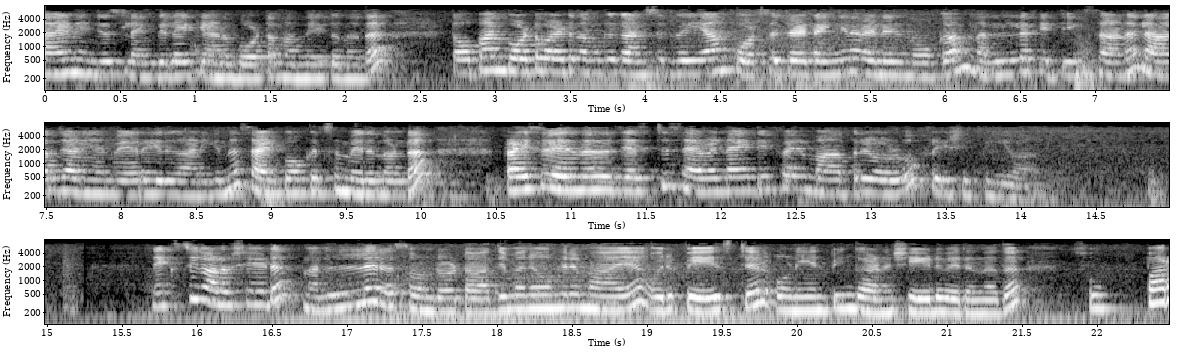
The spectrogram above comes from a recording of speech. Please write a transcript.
നയൻ ഇഞ്ചസ് ലെങ്തിലേക്കാണ് ബോട്ടം വന്നിരിക്കുന്നത് ടോപ്പ് ആൻഡ് ബോട്ടം ആയിട്ട് നമുക്ക് കൺസിഡർ ചെയ്യാം. കോട്ട് സെറ്റ് ആയിട്ട് എങ്ങനെ വേണമെങ്കിൽ നോക്കാം. നല്ല ഫിറ്റിംഗ്സ് ആണ്. ലാർജ് ആണ് ഞാൻ വേറെ ചെയ്ത് കാണിക്കുന്നത്. സൈഡ് പോക്കറ്റ്സും വരുന്നുണ്ട്. പ്രൈസ് വരുന്നത് ജസ്റ്റ് സെവൻ നയന്റി ഫൈവ് മാത്രമേ ഉള്ളൂ. ഫ്രീ ഷിപ്പിംഗുമാണ് നെക്സ്റ്റ് കളർ ഷെയ്ഡ് നല്ല രസമുണ്ട് കേട്ടോ. അതിമനോഹരമായ ഒരു പേസ്റ്റൽ ഒണിയൻ പിങ്ക് ആണ് ഷെയ്ഡ് വരുന്നത്. സൂപ്പർ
